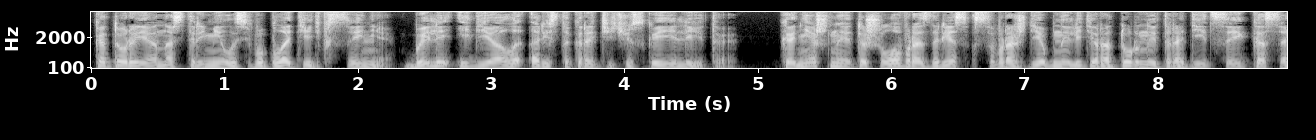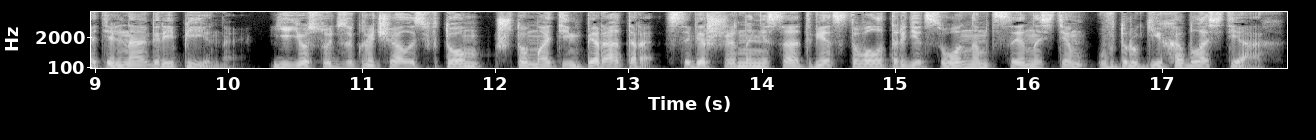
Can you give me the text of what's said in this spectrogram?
которые она стремилась воплотить в сыне, были идеалы аристократической элиты. Конечно, это шло вразрез с враждебной литературной традицией касательно Агриппины. Ее суть заключалась в том, что мать императора совершенно не соответствовала традиционным ценностям в других областях,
